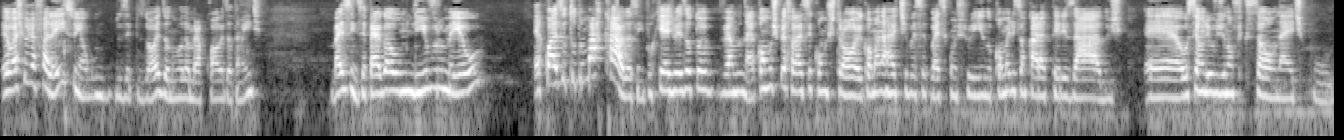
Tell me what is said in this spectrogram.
eu acho que eu já falei isso em algum dos episódios, eu não vou lembrar qual exatamente. Mas, assim, você pega um livro meu, é quase tudo marcado, assim, porque às vezes eu tô vendo, né, como os personagens se constroem, como a narrativa vai se construindo, como eles são caracterizados. É, ou se é um livro de não ficção, né? Tipo,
